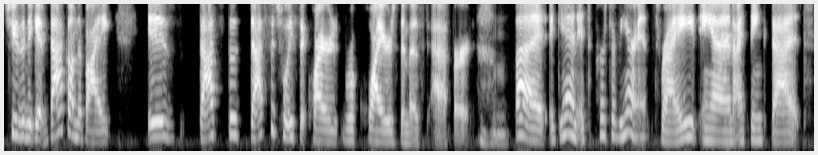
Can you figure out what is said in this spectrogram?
choosing to get back on the bike is that's the that's the choice that requires requires the most effort. Mm-hmm. But again, it's perseverance, right? And I think that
